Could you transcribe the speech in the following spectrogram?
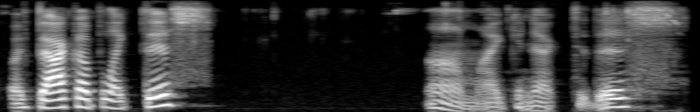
If I back up like this, um, I connect to this.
